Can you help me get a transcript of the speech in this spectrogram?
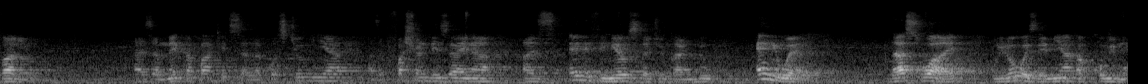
value as a makeup artist, as a costumier, as a fashion designer, as anything else that you can do anywhere. That's why we always emyaka kumi mu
